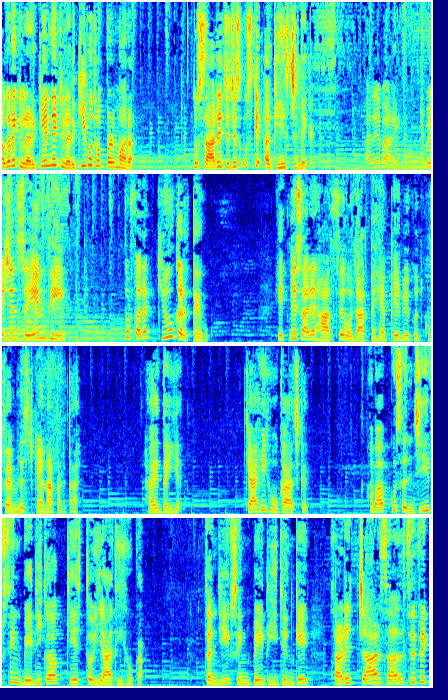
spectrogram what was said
अगर एक लड़के ने एक लड़की को थप्पड़ मारा तो सारे जजेस उसके अगेंस्ट चले गए। अरे भाई सिचुएशन सेम थी। तो फ़र्क क्यों करते हो? इतने सारे हादसे हो जाते हैं, फिर भी खुद को फेमिनिस्ट कहना पड़ता है। हाय दैया क्या ही होगा आजकल? अब आपको संजीव सिंह बेदी का केस तो याद ही होगा। संजीव सिंह बेदी, जिनके साढ़े चार साल सिर्फ़ एक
